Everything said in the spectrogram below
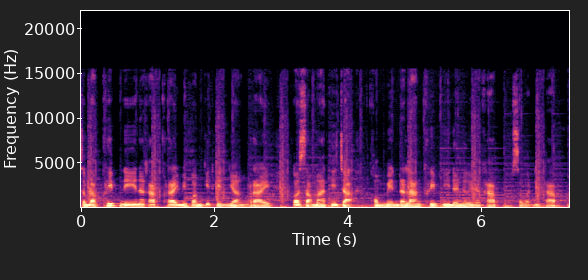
สำหรับคลิปนี้นะครับ ใครมีความคิดเห็นอย่างไร ก็สามารถที่จะคอมเมนต์ด้านล่างคลิปนี้ได้เลยนะครับ สวัสดีครับ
